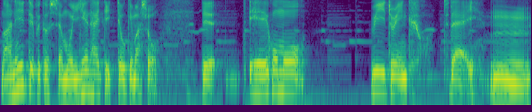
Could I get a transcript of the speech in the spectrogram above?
まあ、ネイティブとしてはもう言えないって言っておきましょう。で英語も We drink today. うん。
